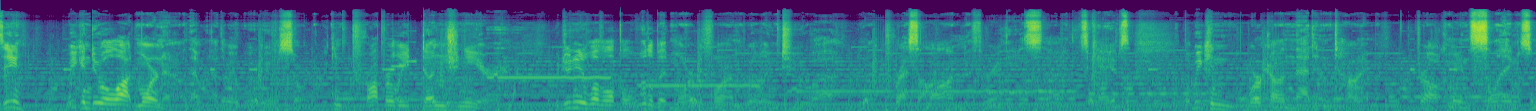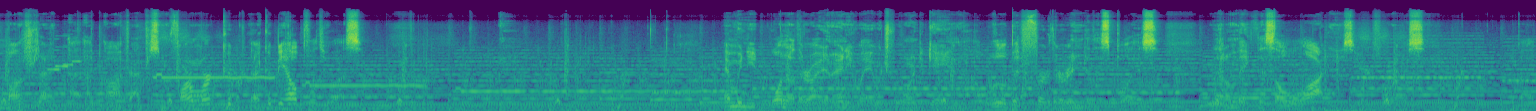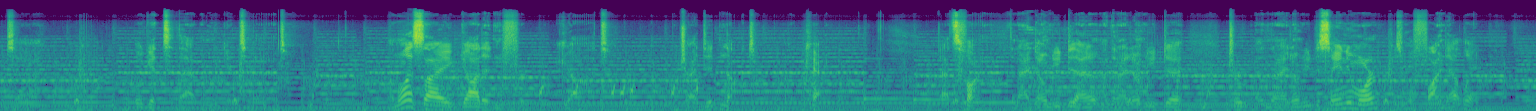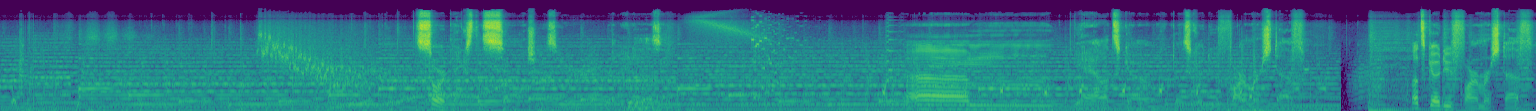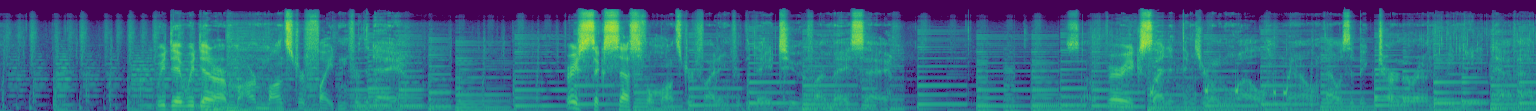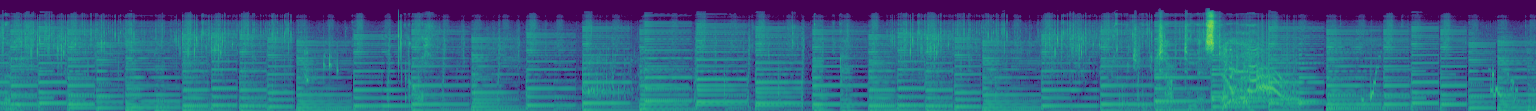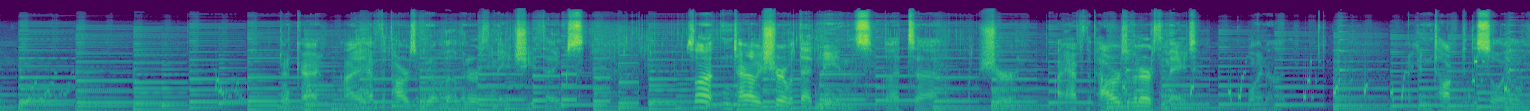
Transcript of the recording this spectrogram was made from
See? We can do a lot more now, that, that way we have a sword. We can properly dungeoneer. We do need to level up a little bit more before I'm willing to uh, you know, press on through these, uh, these caves, but we can work on that in time. After all, coming and slaying some monsters at, at, at, after some farm work could, that could be helpful to us. And we need one other item anyway, which we're going to gain a little bit further into this place. That'll make this a lot easier for us. But uh, we'll get to that when we get to that. Unless I got it and forgot, which I did not. Okay, that's fine. Then I don't need to. I don't, then I don't need to. to then I don't need to say anymore because we'll find out later. The sword makes this so much easier. It really does. Um, yeah, let's go. Let's go do farmer stuff. Let's go do farmer stuff. We did we did our our monster fighting for the day. Very successful monster fighting for the day too, if I may say. So very excited things are going well now. That was a big turnaround that we needed to have happen. Oh. oh we do need to talk to Mist, don't we? Powers of an, of an Earth Mate, she thinks. So I'm not entirely sure what that means, but uh, sure. I have the powers of an Earth Mate. Why not? I can talk to the soil.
